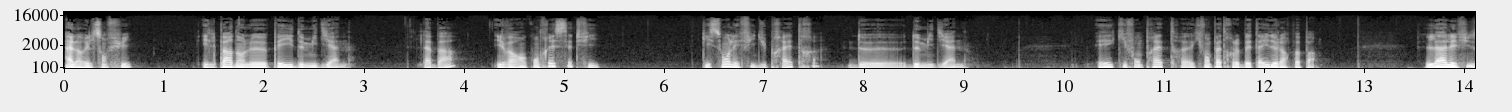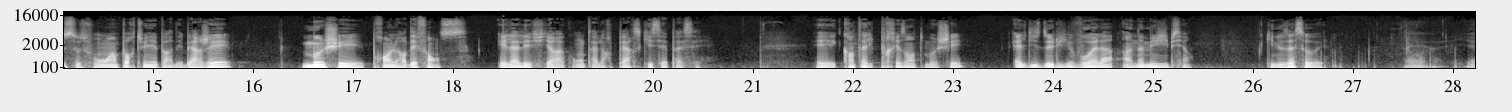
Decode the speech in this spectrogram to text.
Alors il s'enfuit il part dans le pays de Midian. Là-bas, il va rencontrer sept filles, qui sont les filles du prêtre de, de Midian, et qui font, prêtre, qui font paître le bétail de leur papa. Là, les filles se font importuner par des bergers, Moshe prend leur défense, et là, les filles racontent à leur père ce qui s'est passé. Et quand elles présentent Moshe, elles disent de lui, voilà un homme égyptien qui nous a sauvés. Il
